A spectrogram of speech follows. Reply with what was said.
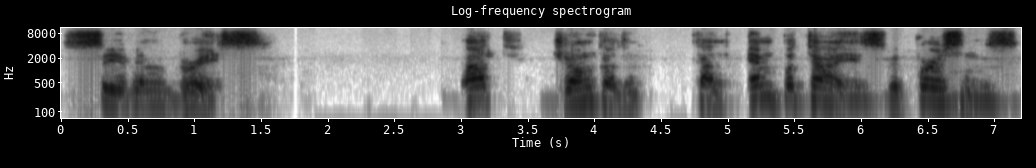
saving grace. That drunkard can empathize with persons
